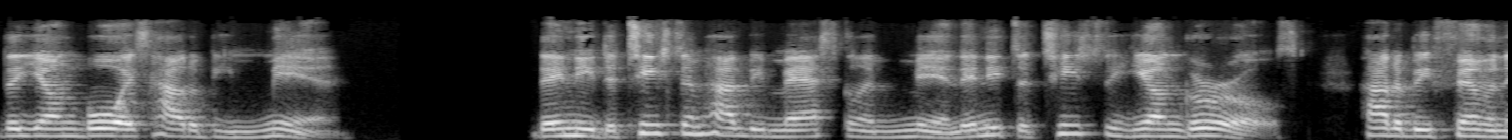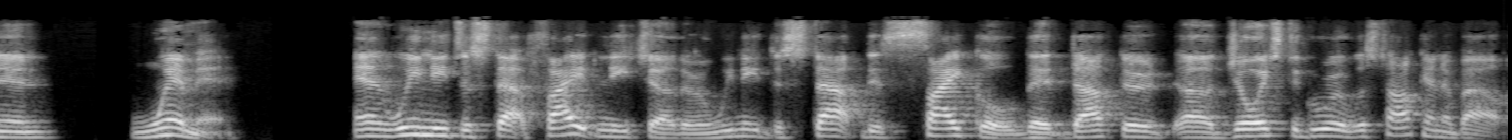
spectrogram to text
the young boys how to be men. They need to teach them how to be masculine men. They need to teach the young girls how to be feminine women. And we need to stop fighting each other and we need to stop this cycle that Dr. Uh, Joyce DeGruy was talking about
